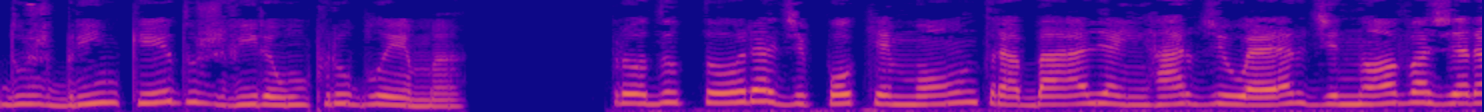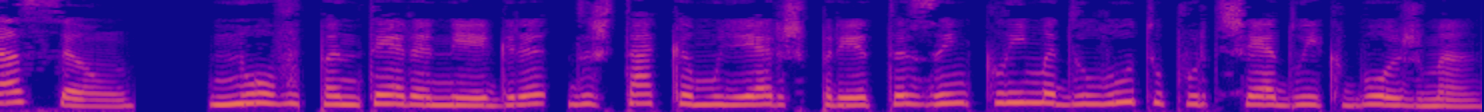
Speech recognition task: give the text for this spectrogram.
dos brinquedos vira um problema. Produtora de Pokémon trabalha em hardware de nova geração. Novo Pantera Negra, destaca mulheres pretas em clima de luto por Chadwick Boseman.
